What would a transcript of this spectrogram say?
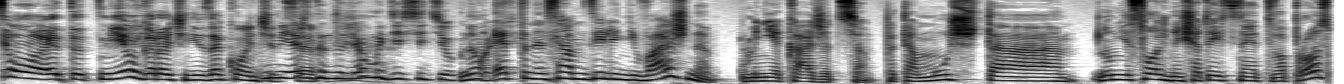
Все, этот мем, короче, не закончится. Между нулем и десятью. Ну, это на самом деле не важно, мне кажется, потому что, ну, мне сложно еще ответить на этот вопрос,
